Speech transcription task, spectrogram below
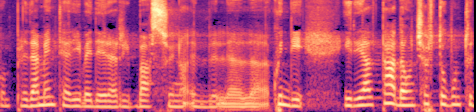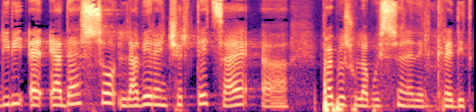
completamente a rivedere a ribasso. Quindi in realtà da un certo punto di vista, e adesso la vera incertezza è uh, proprio sulla questione del credit,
